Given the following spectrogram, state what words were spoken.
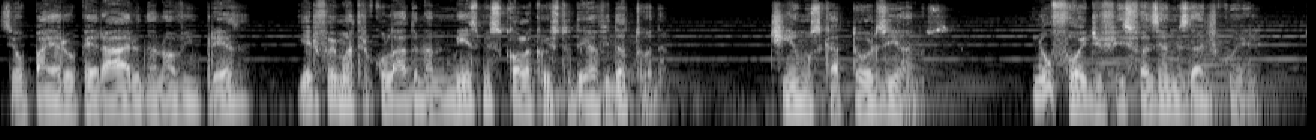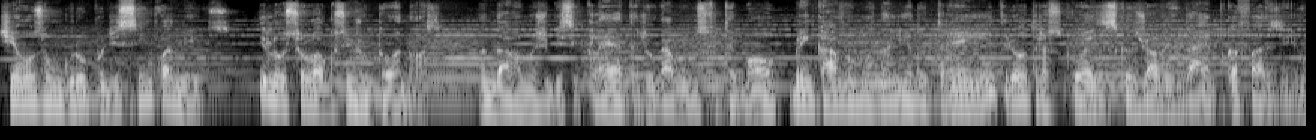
Seu pai era operário da nova empresa e ele foi matriculado na mesma escola que eu estudei a vida toda. Tínhamos 14 anos. E não foi difícil fazer amizade com ele. Tínhamos um grupo de cinco amigos e Lúcio logo se juntou a nós. Andávamos de bicicleta, jogávamos futebol, brincávamos na linha do trem, entre outras coisas que os jovens da época faziam.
